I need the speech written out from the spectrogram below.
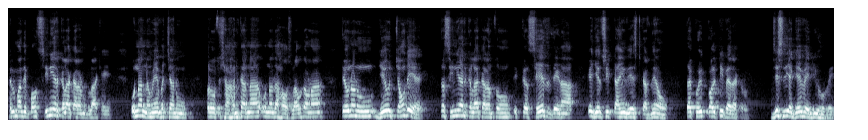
ਫਿਲਮਾਂ ਦੇ ਬਹੁਤ ਸੀਨੀਅਰ ਕਲਾਕਾਰਾਂ ਨੂੰ ਬੁਲਾ ਕੇ ਉਹਨਾਂ ਨਵੇਂ ਬੱਚਿਆਂ ਨੂੰ ਪ੍ਰੋਤਸਾਹਨ ਕਰਨਾ ਉਹਨਾਂ ਦਾ ਹੌਸਲਾ ਵਧਾਉਣਾ ਤੇ ਉਹਨਾਂ ਨੂੰ ਜੇ ਉਹ ਚਾਹੁੰਦੇ ਹੈ ਤਾਂ ਸੀਨੀਅਰ ਕਲਾਕਾਰਾਂ ਤੋਂ ਇੱਕ ਸੇਧ ਦੇਣਾ ਕਿ ਜੇ ਤੁਸੀਂ ਟਾਈਮ ਵੇਸਟ ਕਰਦੇ ਹੋ ਤਾਂ ਕੋਈ ਕੁਆਲਿਟੀ ਪੈਦਾ ਕਰੋ। ਜਿਸ ਦੀ ਅੱਗੇ ਵੈਲਿਊ ਹੋਵੇ।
